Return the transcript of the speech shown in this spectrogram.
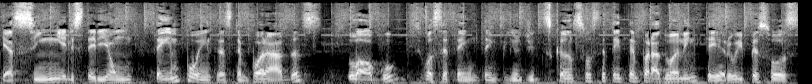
E assim eles teriam um tempo entre as temporadas. Logo, se você tem um tempinho de descanso, você tem temporada o ano inteiro e pessoas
